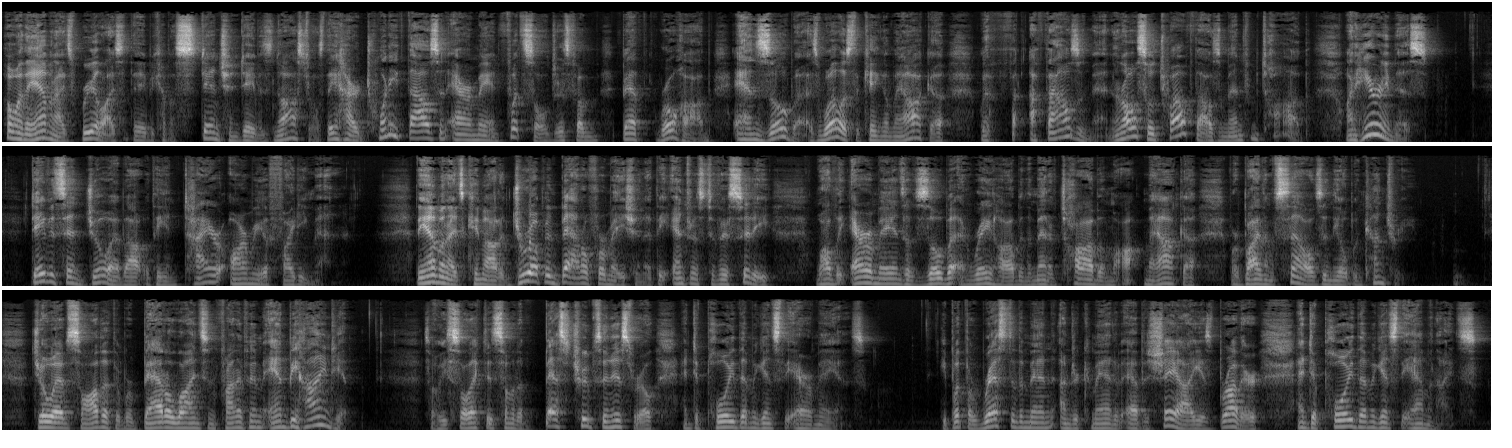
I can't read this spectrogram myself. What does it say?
But when the Ammonites realized that they had become a stench in David's nostrils, they hired 20,000 Aramean foot soldiers from Beth Rehob and Zobah, as well as the king of Maacah with a thousand men, and also 12,000 men from Tob. On hearing this, David sent Joab out with the entire army of fighting men. The Ammonites came out and drew up in battle formation at the entrance to their city, while the Arameans of Zobah and Rehob and the men of Tob and Maacah were by themselves in the open country. Joab saw that there were battle lines in front of him and behind him. So he selected some of the best troops in Israel and deployed them against the Arameans. He put the rest of the men under command of Abishai, his brother, and deployed them against the Ammonites.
